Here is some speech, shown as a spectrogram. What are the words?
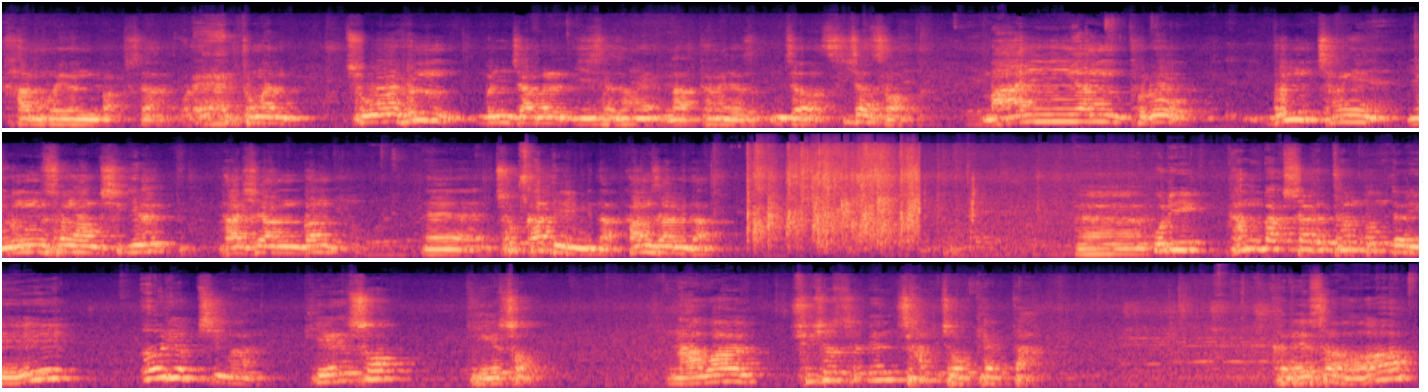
강호연 박사 오랫동안 좋은 문장을 이 세상에 나타내서 쓰셔서 만년부로 문창이 융성하시기를 다시 한번 에, 축하드립니다. 감사합니다. 어, 우리 강 박사 같은 분들이 어렵지만 계속 계속 나와 주셨으면 참 좋겠다. 그래서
